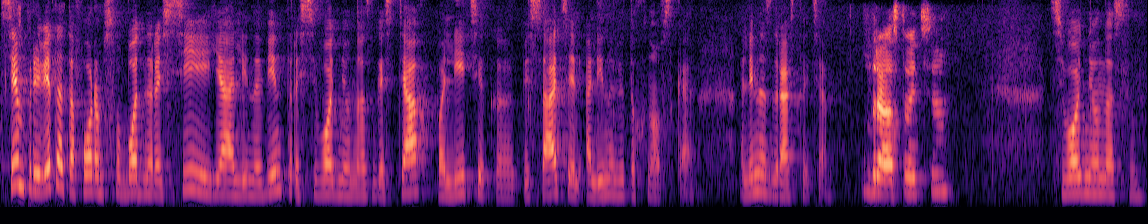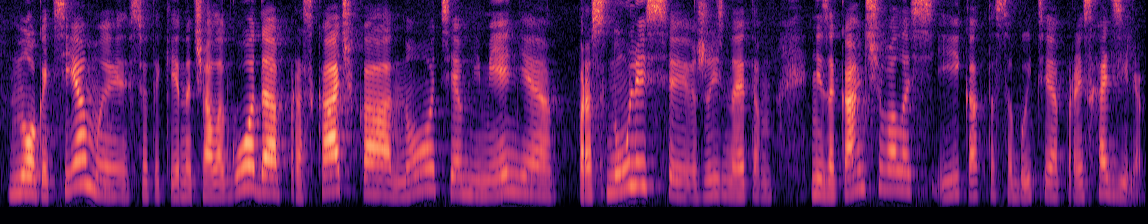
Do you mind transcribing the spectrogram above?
Всем привет, это форум Свободной России, я Алина Винтер, и сегодня у нас в гостях политик, э, писатель Алина Витухновская. Алина, здравствуйте. Здравствуйте. Сегодня у нас много тем, и все-таки начало года, раскачка, но тем не менее проснулись, жизнь на этом не заканчивалась, и как-то события происходили.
